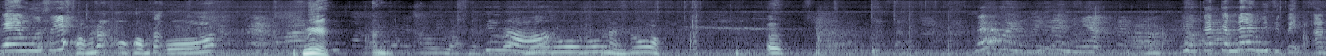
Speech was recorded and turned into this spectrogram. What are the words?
แกมือสิ ของนะของตะโอนี่อันจริงเหรอดูดูนั่นดูเออแล้วทำไมหนูไม่ใช่เนี่ยเธอก็จำได้มีสิบเอ็ดอัน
